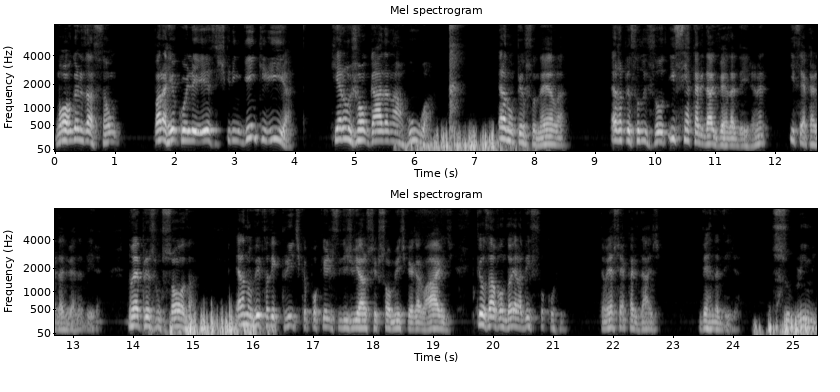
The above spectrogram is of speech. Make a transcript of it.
uma organização para recolher esses que ninguém queria, que eram jogadas na rua. Ela não pensou nela, ela pensou nos outros. Isso é a caridade verdadeira, né? Isso é a caridade verdadeira. Não é presunçosa. Ela não veio fazer crítica porque eles se desviaram sexualmente, pegaram AIDS, porque usavam dó, ela veio socorrer. Então essa é a caridade verdadeira, sublime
